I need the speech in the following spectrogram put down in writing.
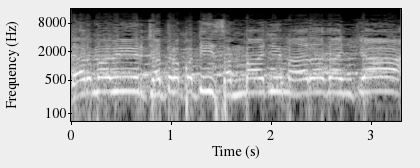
धर्मवीर छत्रपती संभाजी महाराजांच्या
